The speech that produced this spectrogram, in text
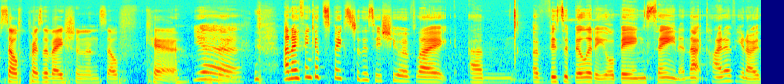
self-preservation and self-care. I Yeah, think. and I think it speaks to this issue of like um, of visibility or being seen, and that kind of you know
